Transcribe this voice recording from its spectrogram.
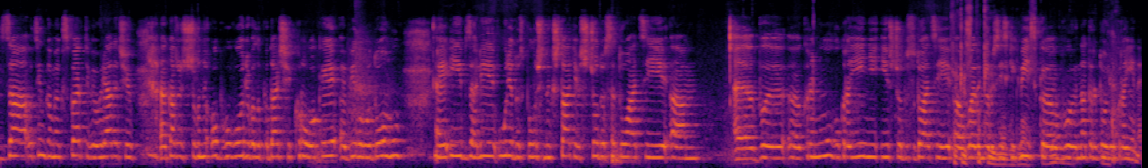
За оцінками експертів і оглядачів кажуть, що вони обговорювали подальші кроки Білого Дому е, і, взагалі, уряду Сполучених Штатів щодо ситуації. Е, В е, Криму в Україні і щодо ситуації е, введення російських військ в на території України.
